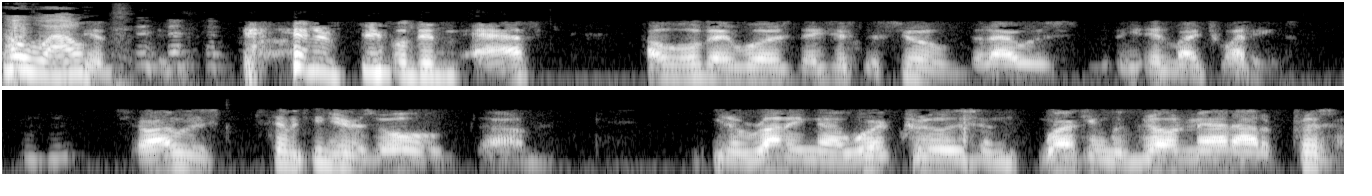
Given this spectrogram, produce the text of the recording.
Oh wow! If, and if people didn't ask how old I was, they just assumed that I was in my 20s. Mm-hmm. So I was 17 years old, um, you know, running uh, work crews and working with grown men out of prison.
